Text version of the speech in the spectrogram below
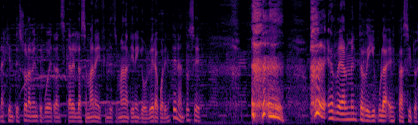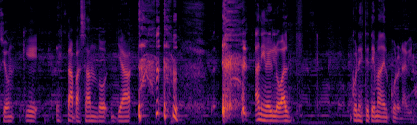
la gente solamente puede transitar en la semana y el fin de semana tiene que volver a cuarentena. Entonces, es realmente ridícula esta situación que está pasando ya a nivel global con este tema del coronavirus.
